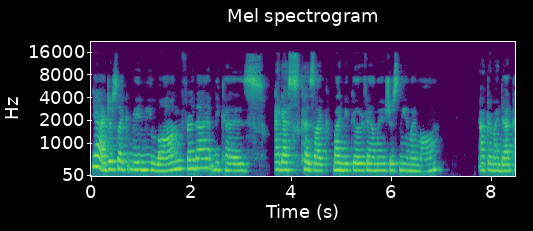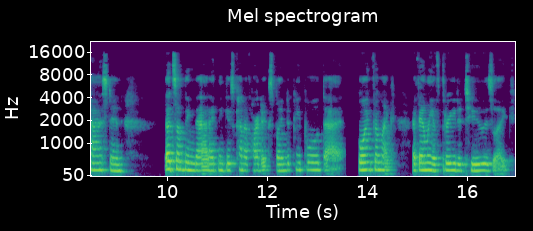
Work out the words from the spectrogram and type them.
yeah it just like made me long for that because i guess because like my nuclear family is just me and my mom after my dad passed and that's something that i think is kind of hard to explain to people that going from like a family of three to two is like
